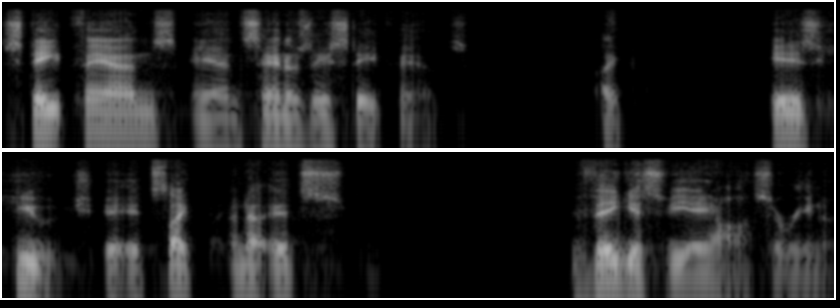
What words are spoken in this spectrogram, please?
state fans and San Jose State fans. Like it is huge. It's like it's Vegas Viejas Arena.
